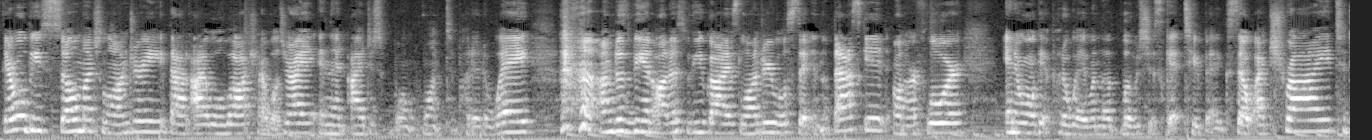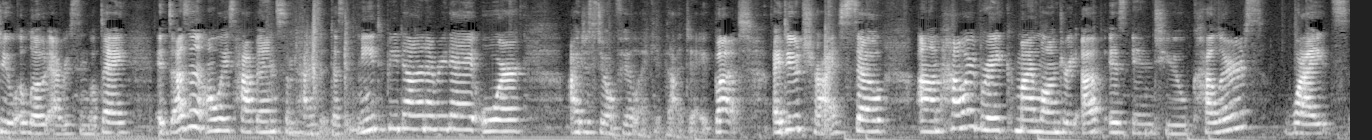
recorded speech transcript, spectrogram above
there will be so much laundry that I will wash, I will dry it, and then I just won't want to put it away. I'm just being honest with you guys, laundry will sit in the basket on our floor and it won't get put away when the loads just get too big. So I try to do a load every single day. It doesn't always happen. Sometimes it doesn't need to be done every day or I just don't feel like it that day, but I do try. So um, how I break my laundry up is into colors, whites,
